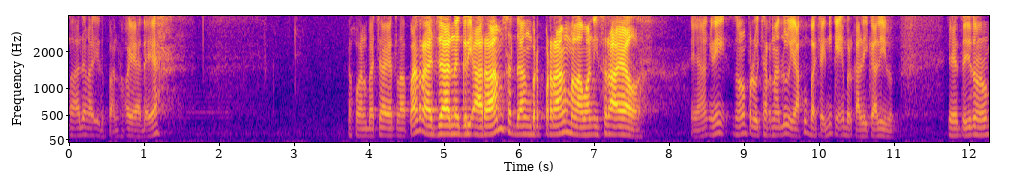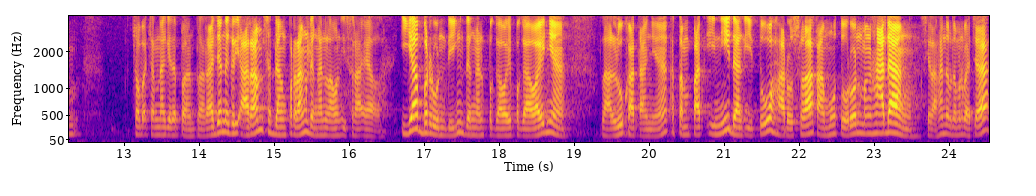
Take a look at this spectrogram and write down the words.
Oh, ada nggak di depan? Oh ya ada ya. Aku akan baca ayat 8. Raja negeri Aram sedang berperang melawan Israel. Ya, ini teman perlu cerna dulu ya. Aku baca ini kayaknya berkali-kali loh. Ya, jadi teman coba cerna kita pelan-pelan. Raja negeri Aram sedang perang dengan lawan Israel. Ia berunding dengan pegawai-pegawainya. Lalu katanya, ke tempat ini dan itu haruslah kamu turun menghadang. Silahkan teman-teman baca.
